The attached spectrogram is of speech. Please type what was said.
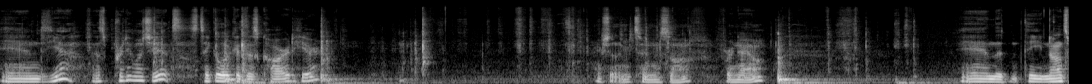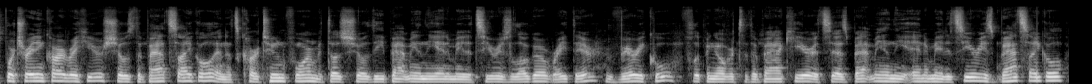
And yeah, that's pretty much it. Let's take a look at this card here. Actually, let me turn this off for now. And the, the non-sport trading card right here shows the Bat Cycle in its cartoon form. It does show the Batman the Animated Series logo right there. Very cool. Flipping over to the back here, it says Batman the Animated Series Bat Cycle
